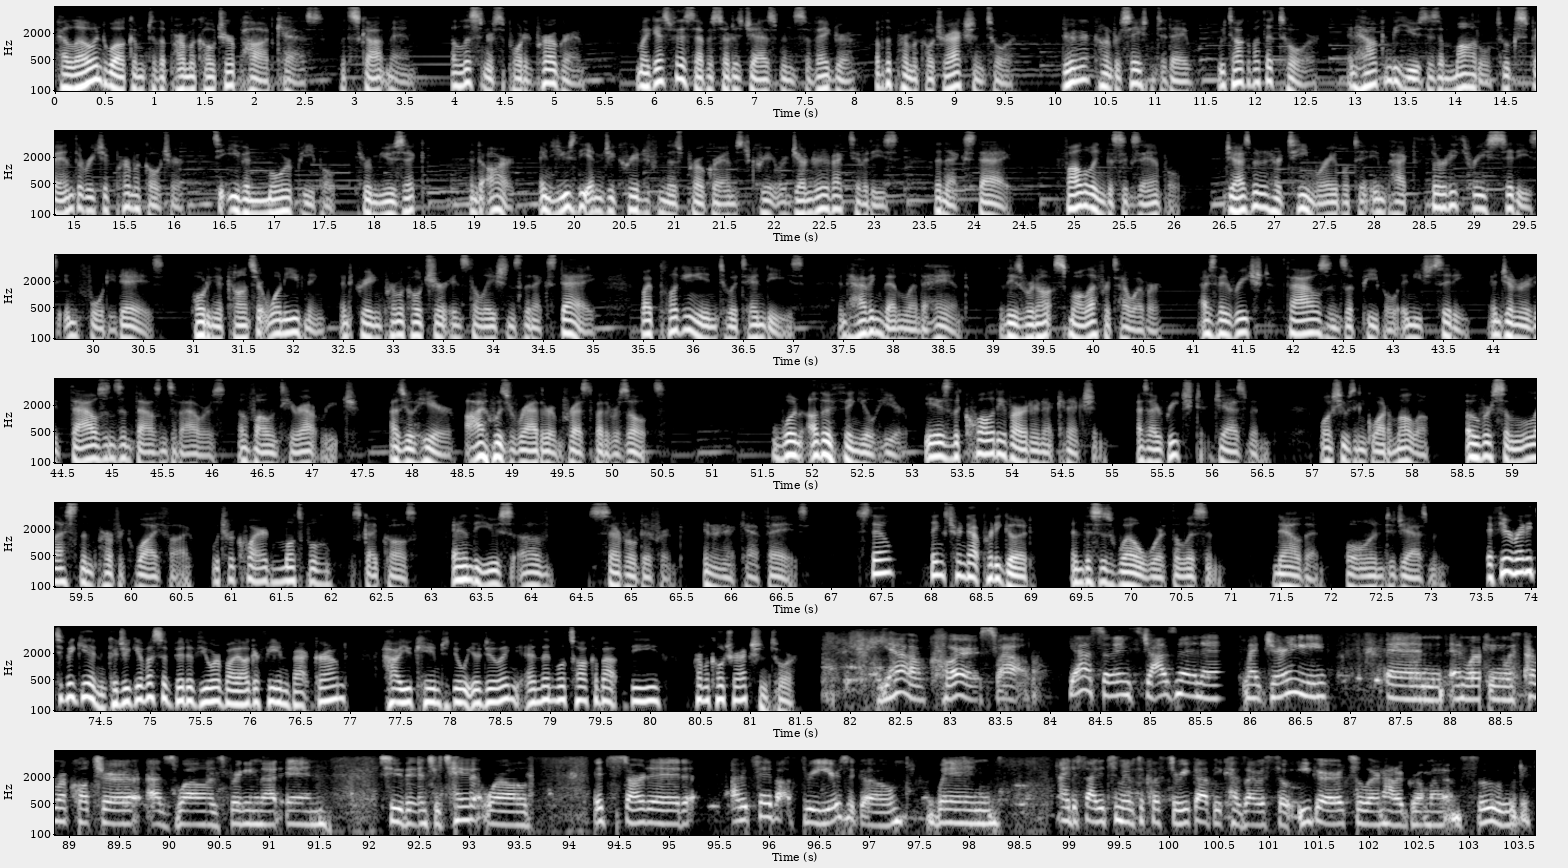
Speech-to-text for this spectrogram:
Hello and welcome to the Permaculture Podcast with Scott Mann, a listener supported program. My guest for this episode is Jasmine Saavedra of the Permaculture Action Tour. During our conversation today, we talk about the tour and how it can be used as a model to expand the reach of permaculture to even more people through music and art, and use the energy created from those programs to create regenerative activities the next day. Following this example, Jasmine and her team were able to impact 33 cities in 40 days, holding a concert one evening and creating permaculture installations the next day by plugging into attendees and having them lend a hand. These were not small efforts, however, as they reached thousands of people in each city and generated thousands and thousands of hours of volunteer outreach. As you'll hear, I was rather impressed by the results. One other thing you'll hear is the quality of our internet connection, as I reached Jasmine while she was in Guatemala over some less than perfect Wi Fi, which required multiple Skype calls and the use of several different internet cafes. Still, Things turned out pretty good, and this is well worth the listen. Now then, on to Jasmine. If you're ready to begin, could you give us a bit of your biography and background, how you came to do what you're doing, and then we'll talk about the Permaculture Action Tour. Yeah, of course. Wow. Yeah, so name's Jasmine, and my journey and in working with permaculture as well as bringing that in to the entertainment world, it started I would say about three years ago when I decided to move to Costa Rica because I was so eager to learn how to grow my own food.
